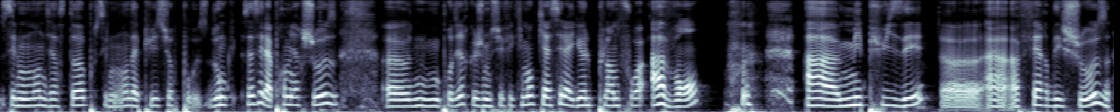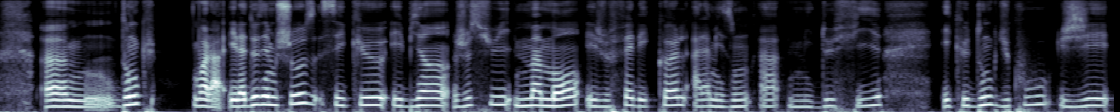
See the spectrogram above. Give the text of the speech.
c'est le moment de dire stop ou c'est le moment d'appuyer sur pause. Donc ça c'est la première chose euh, pour dire que je me suis effectivement cassé la gueule plein de fois avant à m'épuiser, euh, à, faire des choses. Euh, donc voilà. Et la deuxième chose, c'est que, eh bien, je suis maman et je fais l'école à la maison à mes deux filles. Et que donc, du coup, j'ai,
